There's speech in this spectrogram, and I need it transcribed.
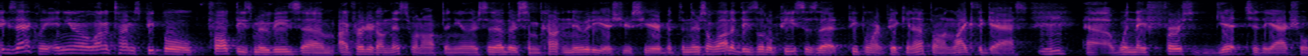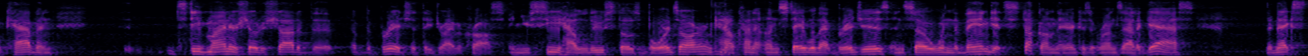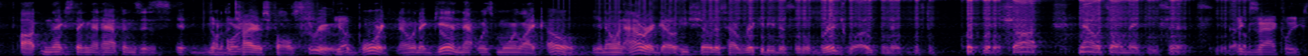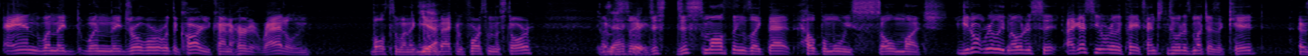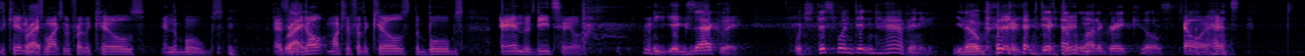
Exactly, and you know, a lot of times people fault these movies. Um, I've heard it on this one often. You know, there's oh, there's some continuity issues here, but then there's a lot of these little pieces that people aren't picking up on, like the gas. Mhm. Uh, when they first get to the actual cabin, Steve Miner showed a shot of the of the bridge that they drive across, and you see how loose those boards are and how Yep. kind of unstable that bridge is. And so when the van gets stuck on there because it runs out of gas, the next uh, next thing that happens is it one of the tires falls through the board. You know, and again, that was more like, oh, you know, an hour ago he showed us how rickety this little bridge was, and it just a quick little shot. Now it's all making sense. You know? Exactly. And when they when they drove over with the car, you kind of heard it rattling, both when they came Yeah. back and forth from the store. Just Exactly. just just small things like that help a movie so much. You don't really notice it. I guess you don't really pay attention to it as much as a kid. As a kid, I'm just watching it for the kills and the boobs. As Right. an adult, I'm watching for the kills, the boobs, and the detail. exactly. Which this one didn't have any, you know, but it, It- did it have didn't. a lot of great kills. oh, it had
